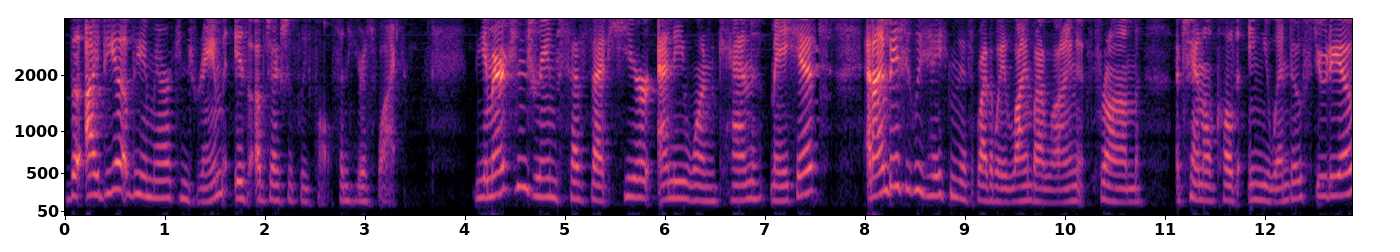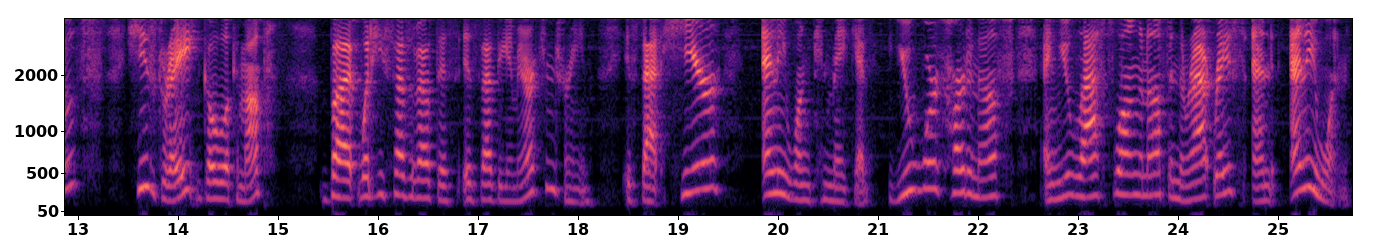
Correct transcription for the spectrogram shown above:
the idea of the American dream is objectively false, and here's why. The American dream says that here anyone can make it. And I'm basically taking this, by the way, line by line from a channel called Innuendo Studios. He's great, go look him up. But what he says about this is that the American dream is that here anyone can make it. You work hard enough and you last long enough in the rat race, and anyone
